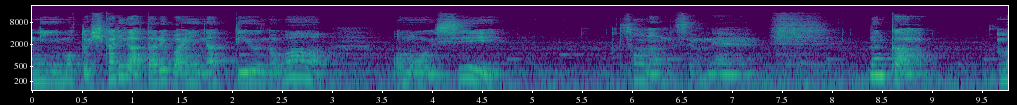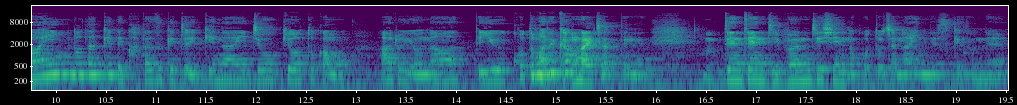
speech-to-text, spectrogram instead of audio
にもっと光が当たればいいなっていうのは思うしそうなんですよね。なんかマインドだけで片付けちゃいけない状況とかもあるよなっていうことまで考えちゃってね。全然自分自身のことじゃないんですけどね。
